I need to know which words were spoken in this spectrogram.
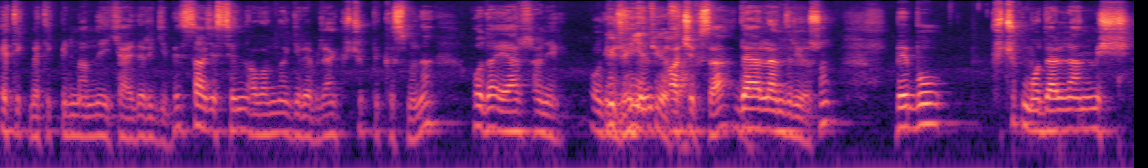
etik metik bilmem ne hikayeleri gibi sadece senin alanına girebilen küçük bir kısmını o da eğer hani o Gücün zihin yetiyorsa. açıksa değerlendiriyorsun. Ve bu küçük modellenmiş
